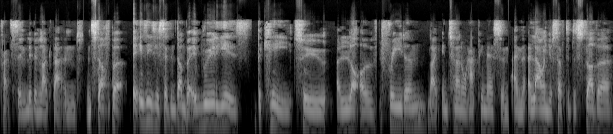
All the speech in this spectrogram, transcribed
practicing living like that and and stuff but it is easier said than done but it really is the key to a lot of freedom like internal happiness and and allowing yourself to discover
